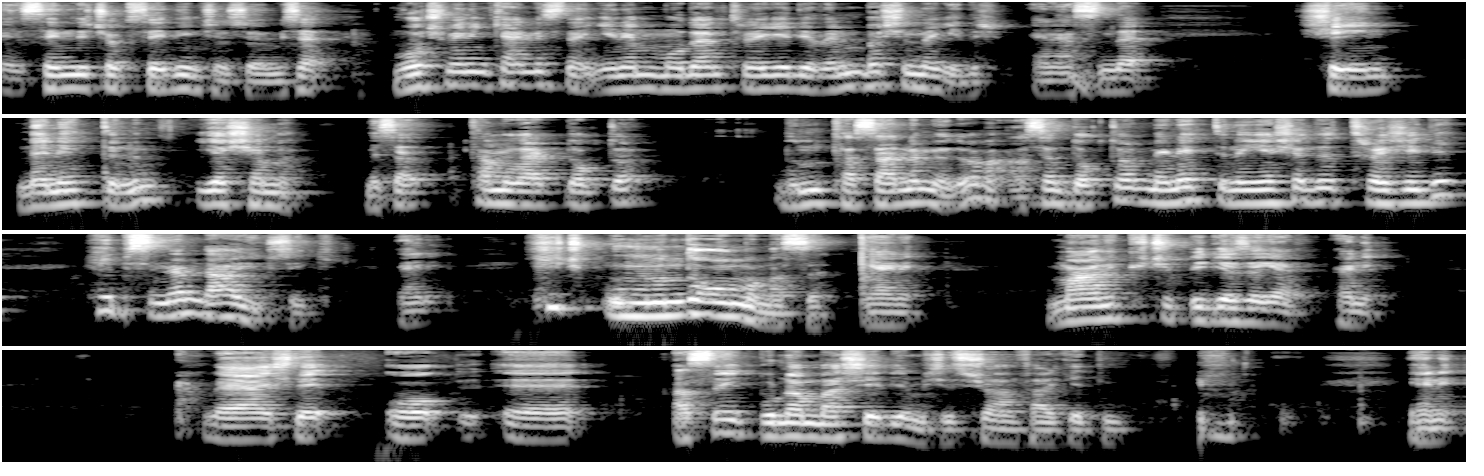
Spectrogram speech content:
e, senin de çok sevdiğin için söylüyorum. Mesela Watchmen'in kendisi de yine modern tragedyaların başında gelir. Yani aslında şeyin Manhattan'ın yaşamı. Mesela tam olarak doktor bunu tasarlamıyordu ama aslında Doktor Manhattan'ın yaşadığı trajedi hepsinden daha yüksek. Yani hiç umurunda olmaması. Yani mavi küçük bir gezegen. Hani veya işte o e, aslında ilk buradan başlayabilirmişiz şu an fark ettim. yani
